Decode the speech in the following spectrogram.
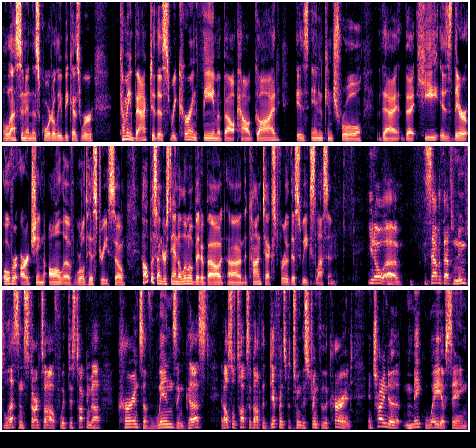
lesson in this quarterly because we're coming back to this recurring theme about how God is in control, that that He is there overarching all of world history. So help us understand a little bit about uh, the context for this week's lesson. You know, uh, the Sabbath afternoon's lesson starts off with just talking about currents of winds and gusts and also talks about the difference between the strength of the current and trying to make way of saying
